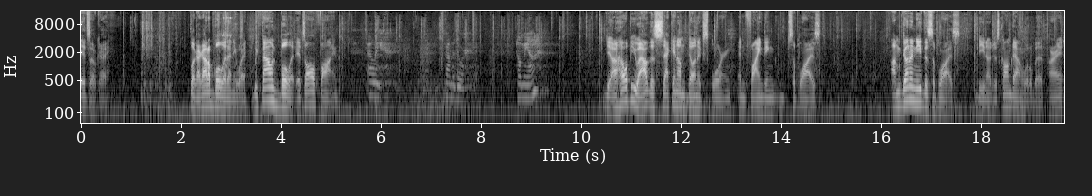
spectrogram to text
it's okay. Look, I got a bullet anyway. We found bullet. It's all fine. Ellie, found the door. Help me out? Yeah, I'll help you out the second I'm done exploring and finding supplies. I'm gonna need the supplies. Dina, just calm down a little bit, alright?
